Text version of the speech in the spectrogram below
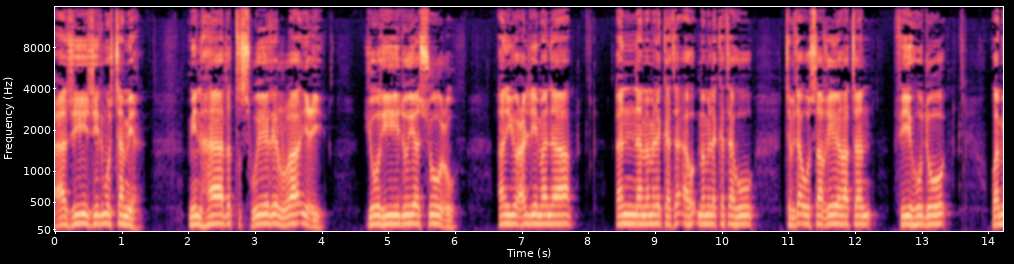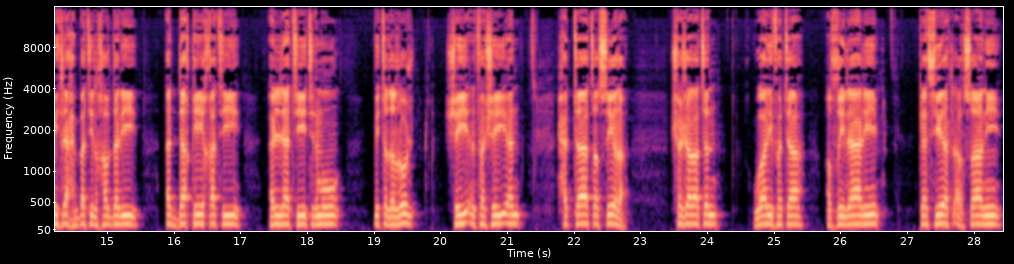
عزيزي المستمع من هذا التصوير الرائع يريد يسوع أن يعلمنا أن مملكته, مملكته تبدأ صغيرة في هدوء ومثل حبة الخردل الدقيقة التي تنمو بتدرج شيئا فشيئا حتى تصير شجرة وارفة الظلال كثيرة الأغصان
